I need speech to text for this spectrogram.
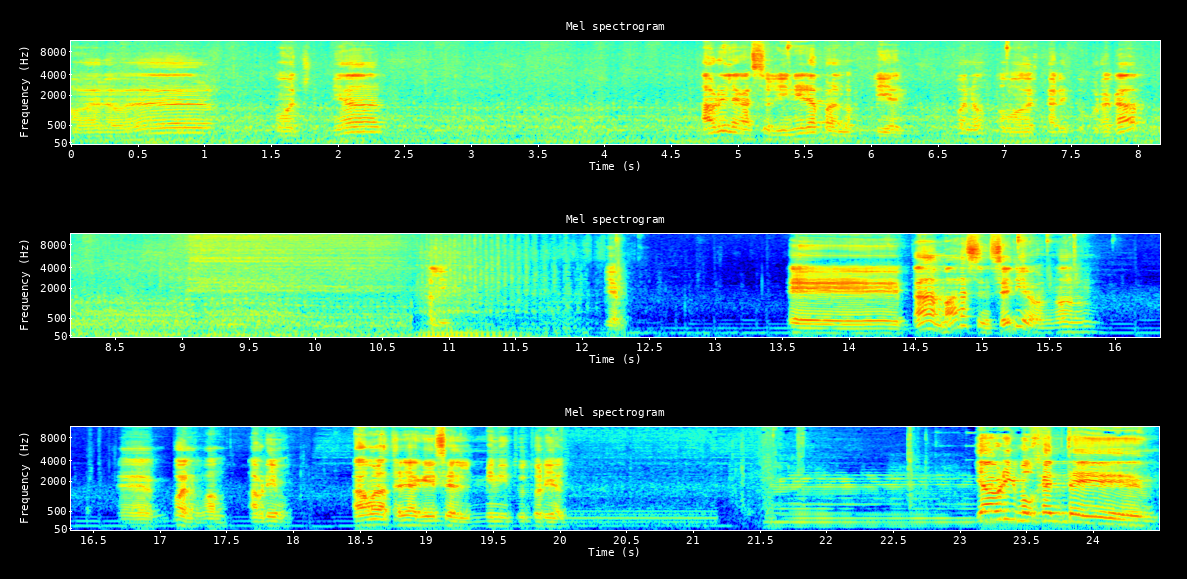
A ver, a ver. Vamos a chusmear. Abre la gasolinera para los clientes. Bueno, vamos a dejar esto por acá. Salí. Bien. Eh, ¿Nada más? ¿En serio? No, eh, bueno, vamos, abrimos. Hagamos la tarea que dice el mini tutorial. ¡Ya abrimos, gente!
